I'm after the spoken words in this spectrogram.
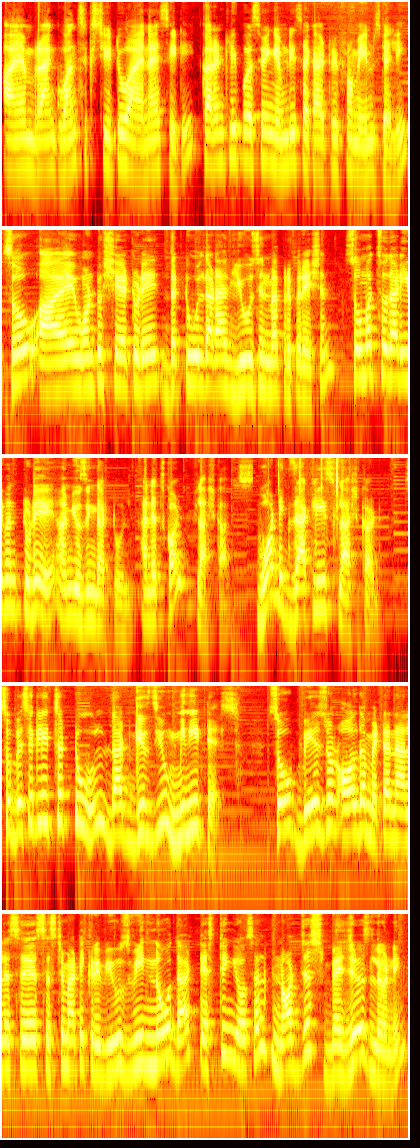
I am rank 162 INI-CET, currently pursuing MD Psychiatry from AIIMS Delhi. So I want to share today the tool that I have used in my preparation, so much so that even today I'm using that tool and it's called flashcards. What exactly is flashcard? So basically it's a tool that gives you mini tests. So based on all the meta-analysis, systematic reviews, we know that testing yourself not just measures learning,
